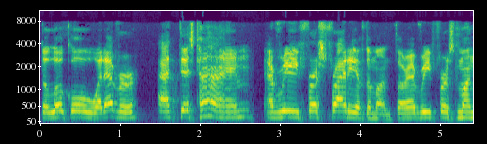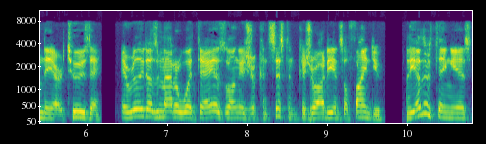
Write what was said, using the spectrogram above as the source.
the local whatever at this time every first Friday of the month or every first Monday or Tuesday. It really doesn't matter what day as long as you're consistent because your audience will find you. The other thing is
